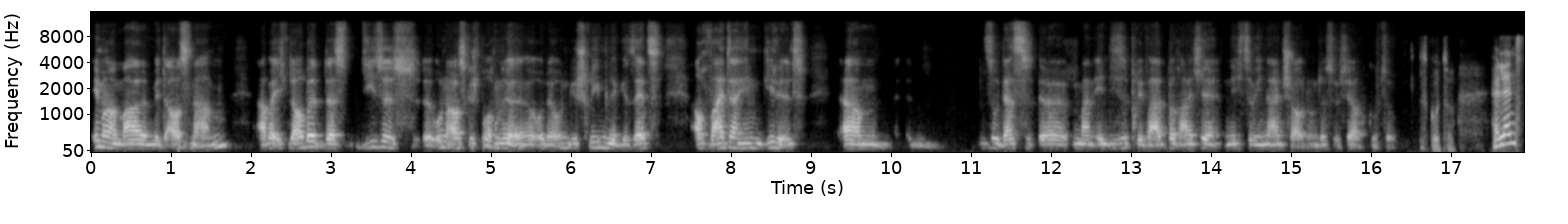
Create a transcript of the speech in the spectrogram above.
immer mal mit Ausnahmen. Aber ich glaube, dass dieses äh, unausgesprochene oder ungeschriebene Gesetz auch weiterhin gilt, ähm, sodass äh, man in diese Privatbereiche nicht so hineinschaut. Und das ist ja auch gut so. Das ist gut so. Herr Lenz,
